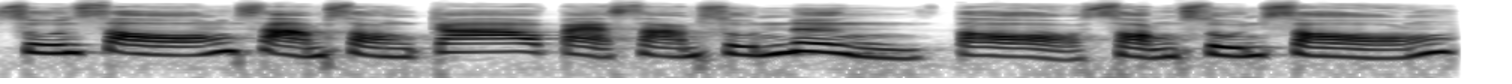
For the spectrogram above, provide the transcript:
02 329 8301 ต่อ 202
